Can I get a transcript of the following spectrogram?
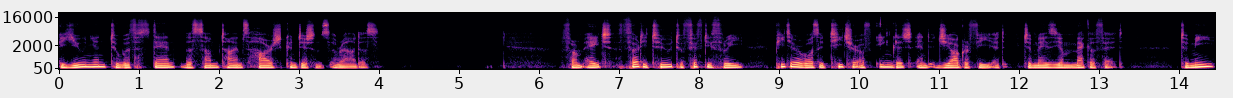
a union to withstand the sometimes harsh conditions around us. From age 32 to 53, Peter was a teacher of English and geography at Gymnasium Meckelfeld. To me,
